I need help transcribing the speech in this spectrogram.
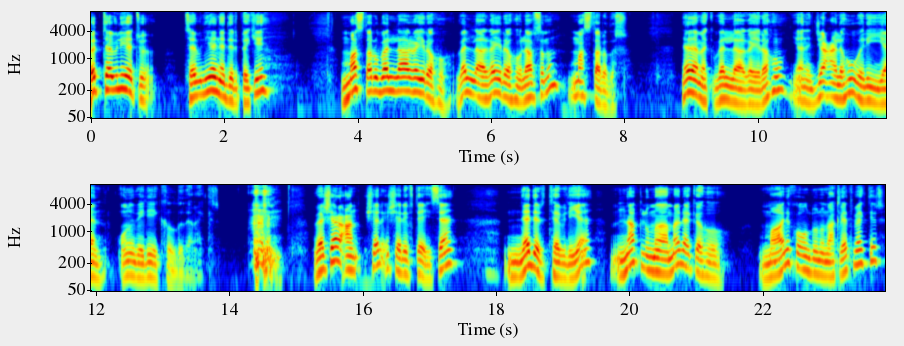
Ve tevliyetü. Tevliye nedir peki? Mastaru vella gayrehu. Vella gayrehu lafzının mastarıdır. Ne demek vella gayrahu? Yani cealehu veliyen. Onu veli kıldı demektir. Ve şer'an şer-i şerifte ise nedir tebliğe? Naklu ma melekehu malik olduğunu nakletmektir.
